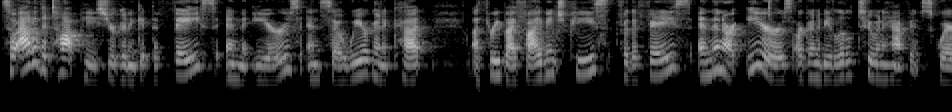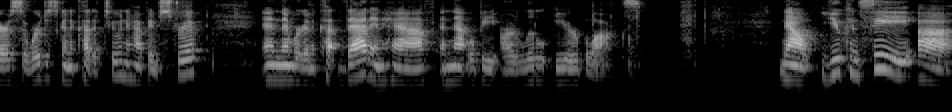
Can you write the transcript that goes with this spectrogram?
So out of the top piece, you're going to get the face and the ears, and so we are going to cut a three by five inch piece for the face, and then our ears are going to be little two and a half inch squares. So we're just going to cut a two and a half inch strip, and then we're going to cut that in half, and that will be our little ear blocks. Now, you can see uh,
